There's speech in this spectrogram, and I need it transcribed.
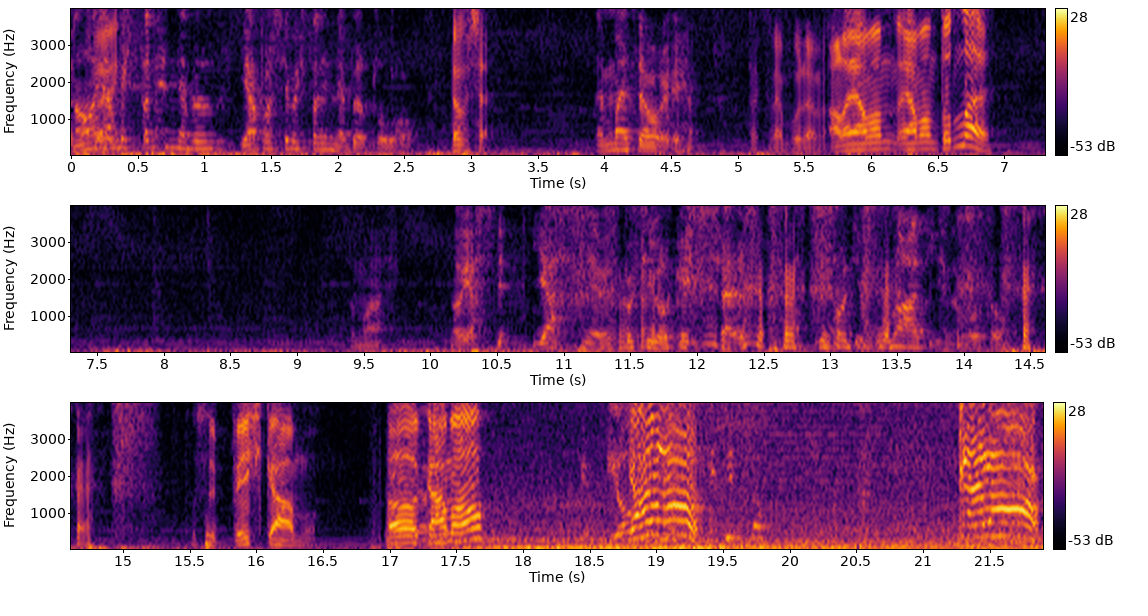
No, já bych tady nebyl, já prostě bych tady nebyl dlouho. Dobře, To je moje teorie. tak nebudem. Ale já mám, já mám tohle. To máš. No jasně, jasně, vyskočí velký červ a ty ho tím umlátíš, nebo to. to si piš, kámo. O, kámo? Jo, Kámo! to, Kámo!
